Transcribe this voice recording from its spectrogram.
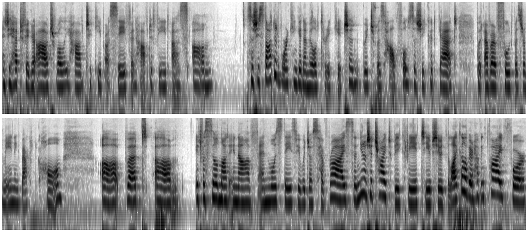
And she had to figure out really how to keep us safe and how to feed us. Um, so she started working in a military kitchen, which was helpful so she could get whatever food was remaining back home. Uh, but um, it was still not enough, and most days we would just have rice. And you know, she tried to be creative. She would be like, "Oh, we're having pie for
